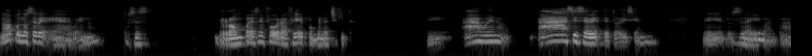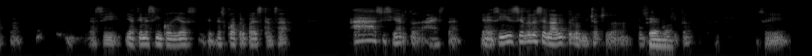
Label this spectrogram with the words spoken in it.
No, pues no se ve. Ah, bueno, entonces rompa esa infografía y póngala chiquita. ¿Sí? Ah, bueno. Ah, sí se ve, te estoy diciendo. ¿Sí? Entonces ahí van, pa, así, ya tienes cinco días, tienes cuatro para descansar. ah, sí, cierto, ahí está. Y así haciéndoles el hábito a los muchachos, ¿verdad? Poco Sí, a poquito. Sí.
